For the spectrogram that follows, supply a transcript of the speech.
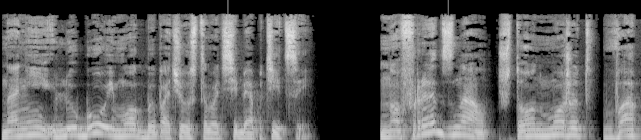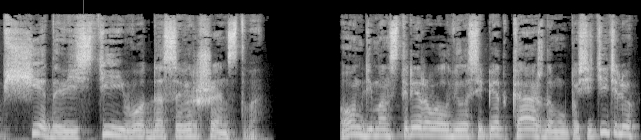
На ней любой мог бы почувствовать себя птицей. Но Фред знал, что он может вообще довести его до совершенства. Он демонстрировал велосипед каждому посетителю,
